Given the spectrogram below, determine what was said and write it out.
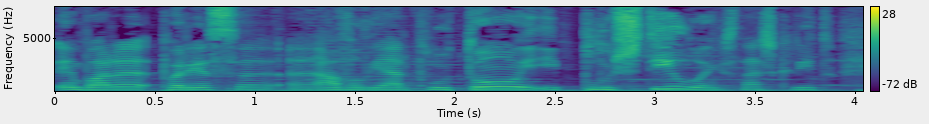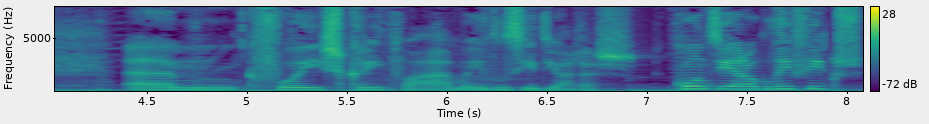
embora pareça a avaliar pelo tom e pelo estilo em que está escrito, um, que foi escrito há meia dúzia de horas. Contos Hieroglíficos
